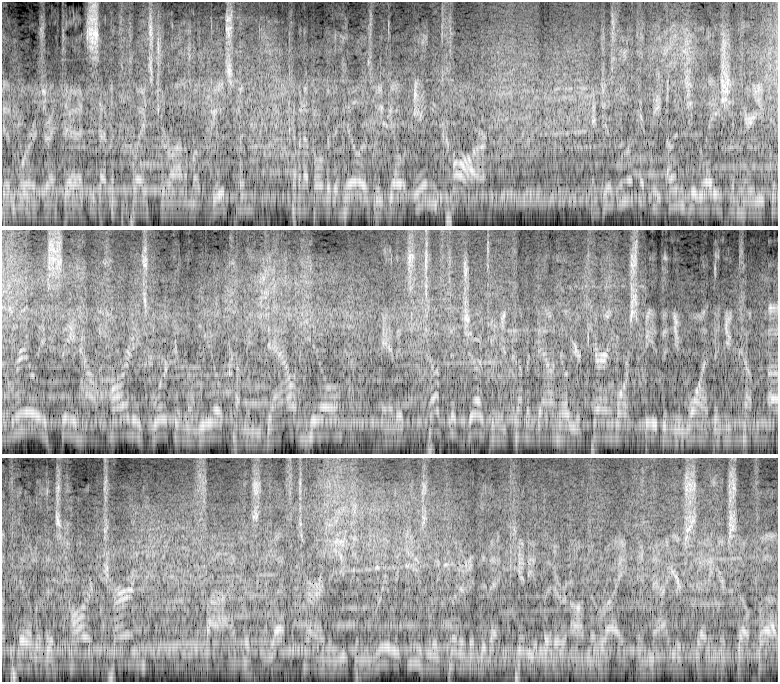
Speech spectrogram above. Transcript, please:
Good words right there. That's seventh place Geronimo Guzman coming up over the hill as we go in car and just look at the undulation here. You can really see how hard he's working the wheel coming downhill. And it's tough to judge when you're coming downhill. You're carrying more speed than you want. Then you come uphill to this hard turn five, this left turn that you can really easily put it into that kitty litter on the right. And now you're setting yourself up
